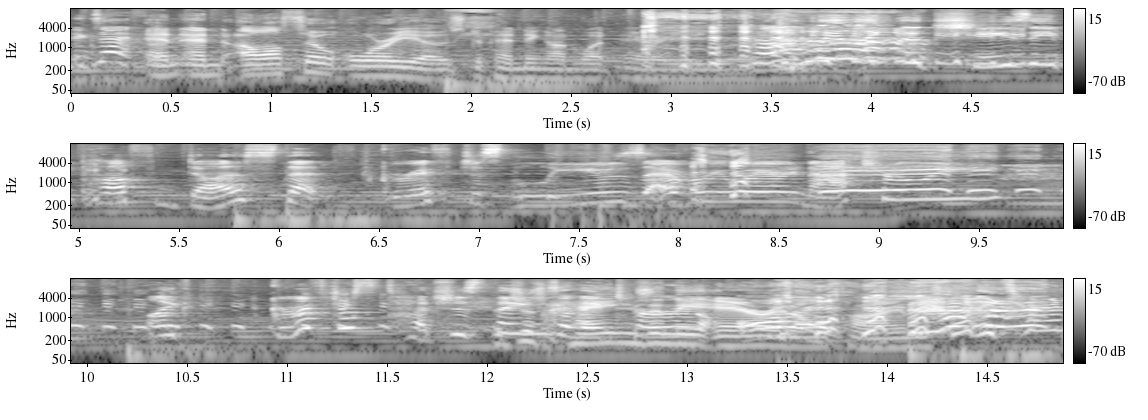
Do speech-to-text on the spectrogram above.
Exactly. And and also Oreos, depending on what area you were. Probably like the cheesy puff dust that Griff just leaves everywhere naturally. Like Griff just touches It things just and hangs they turn in the air at all times. they turn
